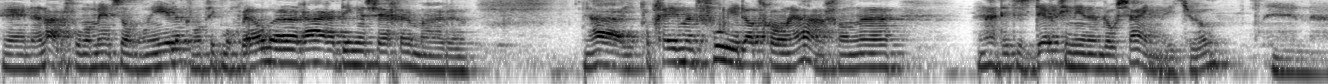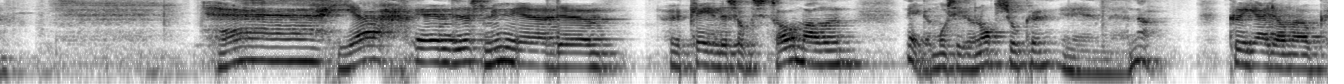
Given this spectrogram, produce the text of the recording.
En uh, nou, dat vonden mensen dan oneerlijk, want ik mocht wel rare dingen zeggen. Maar ja, op een gegeven moment voel je dat gewoon aan. Van, ja, dit is 13 in een dozijn, weet je wel. En ja, en dus nu de uh, ken je dus ook de stroommannen? Nee, dat moest ik dan opzoeken. En nou, kun jij dan ook...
